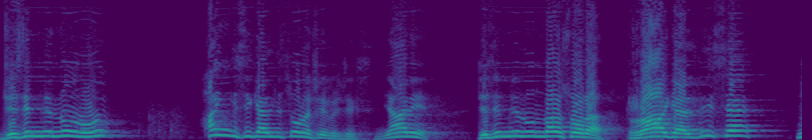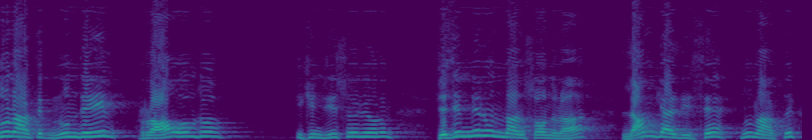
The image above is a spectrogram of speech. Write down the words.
cezimli nunu hangisi geldiyse ona çevireceksin. Yani cezimli nundan sonra ra geldiyse nun artık nun değil ra oldu. İkinciyi söylüyorum. Cezimli nundan sonra lam geldiyse nun artık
